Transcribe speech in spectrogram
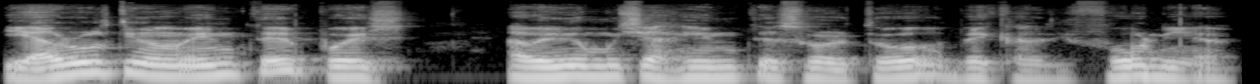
Y ahora últimamente, pues, ha venido mucha gente, sobre todo de California,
